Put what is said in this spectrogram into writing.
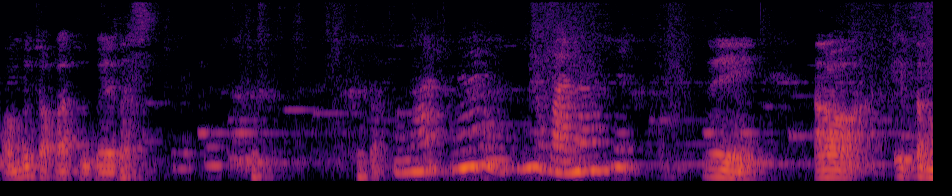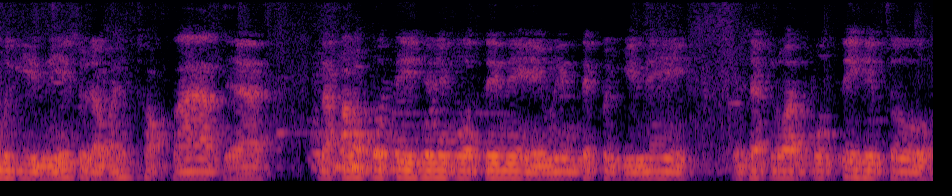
Ambil coklat juga ya tas. Nah. Nih, kalau hitam begini sudah banyak coklat ya. Nah kalau putih ini putih nih, mintik begini, bisa keluar putih itu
